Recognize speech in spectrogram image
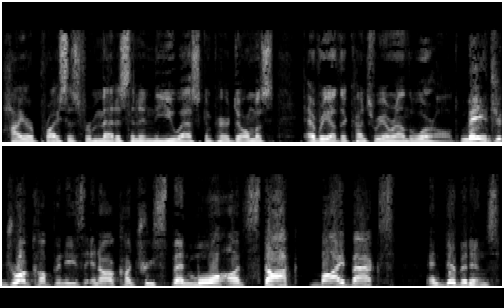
higher prices for medicine in the U.S. compared to almost every other country around the world. Major drug companies in our country spend more on stock buybacks and dividends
